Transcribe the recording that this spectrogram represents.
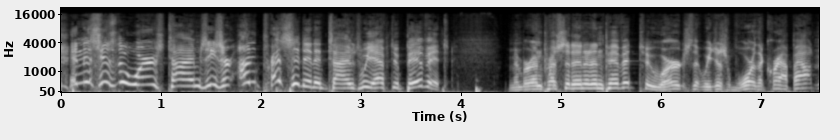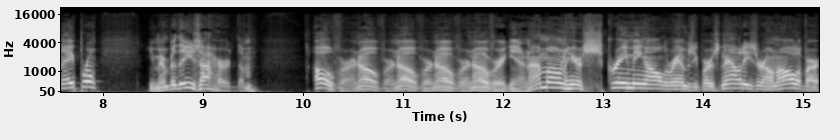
And this is the worst times. These are unprecedented times we have to pivot. Remember unprecedented and pivot? Two words that we just wore the crap out in April? You remember these? I heard them over and over and over and over and over again. And I'm on here screaming, all the Ramsey personalities are on all of our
